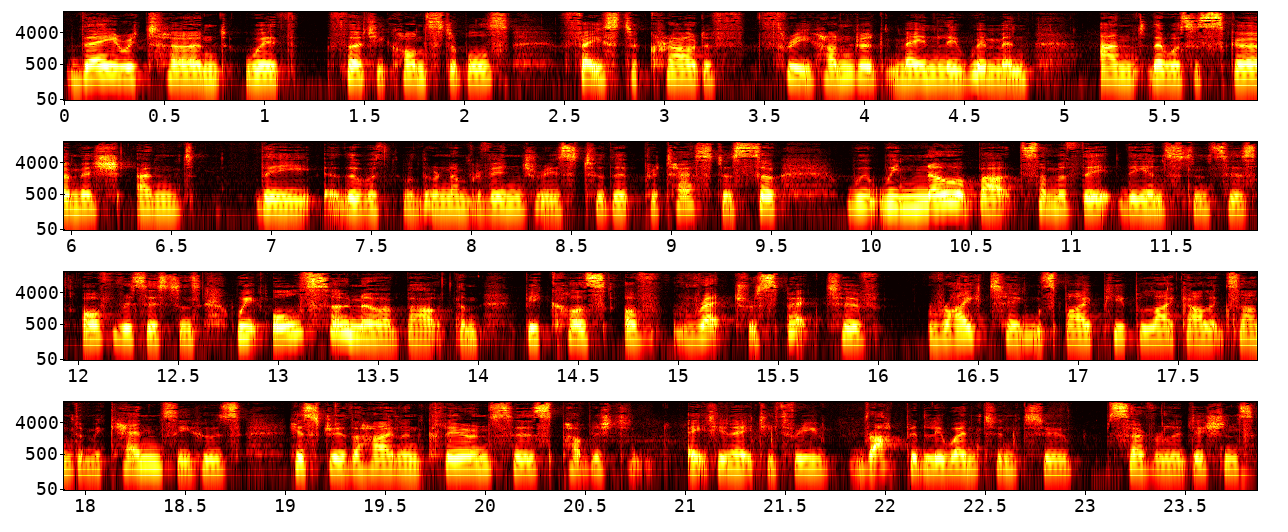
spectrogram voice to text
They returned with 30 constables, faced a crowd of 300, mainly women, and there was a skirmish, and the, there, was, there were a number of injuries to the protesters. So we, we know about some of the, the instances of resistance. We also know about them because of retrospective writings by people like Alexander Mackenzie, whose History of the Highland Clearances, published in 1883, rapidly went into several editions.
